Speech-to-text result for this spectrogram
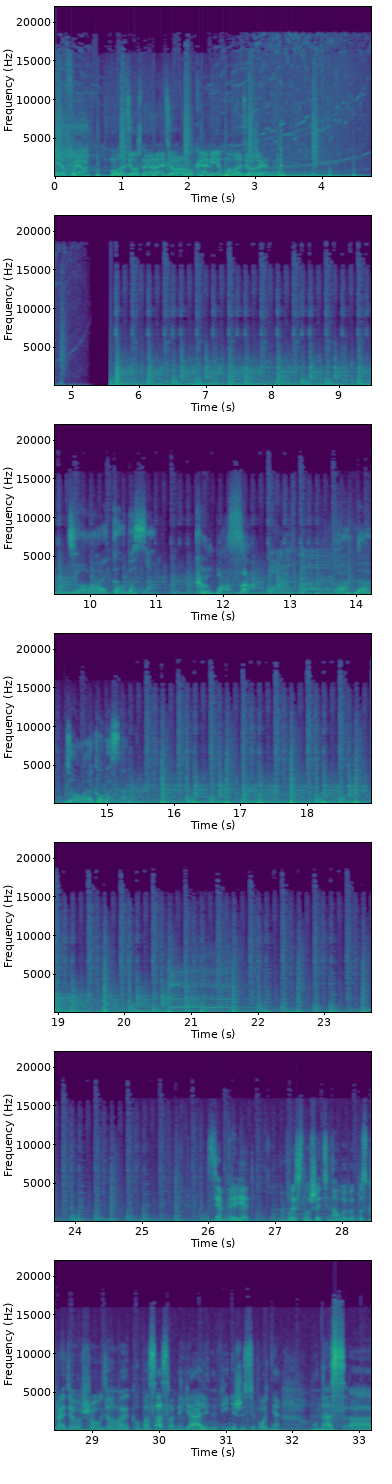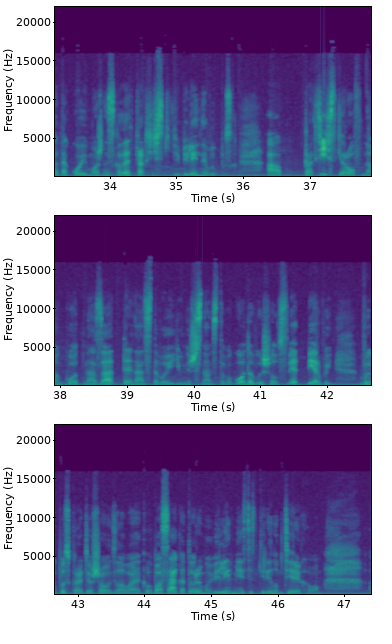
FM. Молодежное радио руками молодежи. Деловая колбаса. Колбаса! Да, да, деловая колбаса. Всем привет! Вы слушаете новый выпуск радиошоу «Деловая колбаса». С вами я, Алина Финиш, и сегодня у нас а, такой, можно сказать, практически юбилейный выпуск. А, Практически ровно год назад, 13 июня 2016 года, вышел в свет первый выпуск радиошоу «Деловая колбаса», который мы вели вместе с Кириллом Тереховым.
